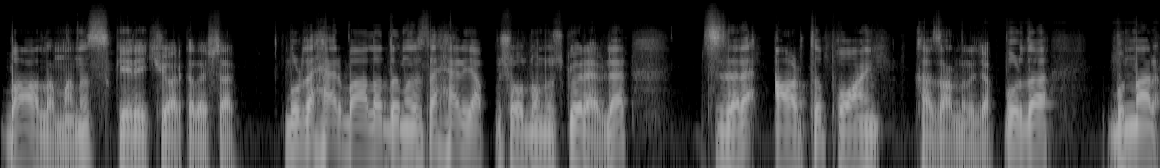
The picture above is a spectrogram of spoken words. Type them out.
bağlamanız gerekiyor arkadaşlar. Burada her bağladığınızda her yapmış olduğunuz görevler sizlere artı puan kazandıracak. Burada bunlar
